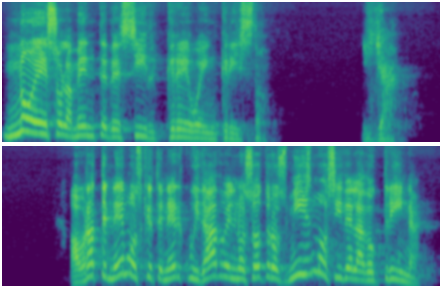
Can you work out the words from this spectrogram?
No es solamente decir creo en Cristo y ya. Ahora tenemos que tener cuidado en nosotros mismos y de la doctrina.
